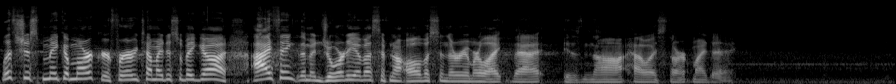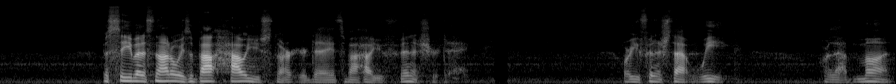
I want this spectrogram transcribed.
Let's just make a marker for every time I disobey God. I think the majority of us, if not all of us in the room, are like, that is not how I start my day. But see, but it's not always about how you start your day, it's about how you finish your day. Or you finish that week, or that month,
